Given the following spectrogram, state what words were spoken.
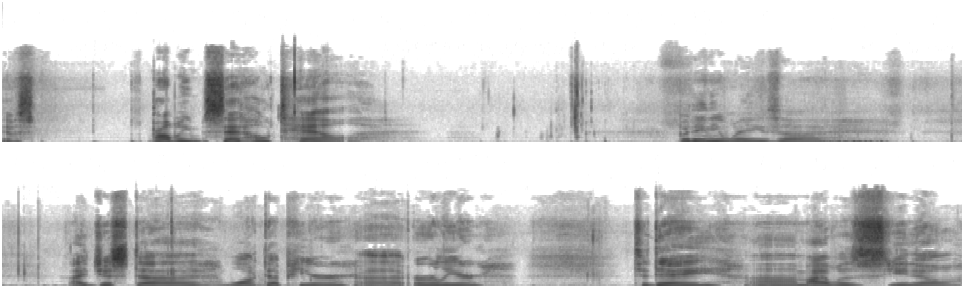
It was probably said hotel. But, anyways, uh, I just uh, walked up here uh, earlier today. Um, I was, you know,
